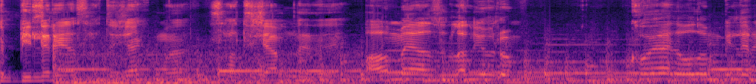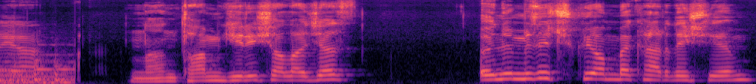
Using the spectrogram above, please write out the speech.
1 liraya satacak mı? Satacağım dedi. Almaya hazırlanıyorum. Koy hadi oğlum 1 liraya. Lan tam giriş alacağız. Önümüze çıkıyorum be kardeşim.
